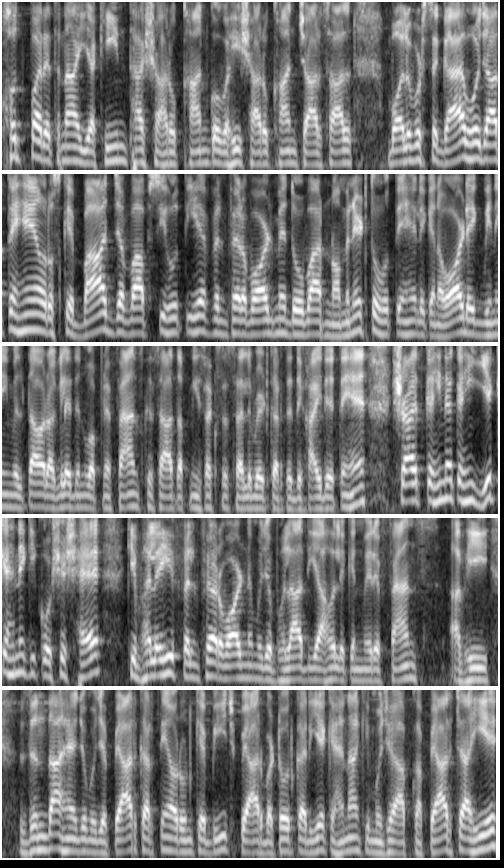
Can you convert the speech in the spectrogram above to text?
खुद पर इतना यकीन था शाहरुख खान को। वही शाहरुख खान चार साल बॉलीवुड से गायब हो जाते हैं और उसके बाद जब वापसी होती है फ़िल्म फेयर अवार्ड में दो बार नॉमिनेट तो होते हैं, लेकिन अवार्ड एक भी नहीं मिलता और अगले दिन वो अपने फैंस के साथ अपनी सक्सेस सेलिब्रेट करते दिखाई देते हैं। शायद कहीं ना कहीं ये कहने की कोशिश है कि भले ही फ़िल्म फेयर अवार्ड ने मुझे भुला दिया हो, लेकिन मेरे फैंस अभी ज़िंदा हैं जो मुझे प्यार करते हैं और उनके बीच प्यार बटोर कर ये कहना कि मुझे आपका प्यार चाहिए।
